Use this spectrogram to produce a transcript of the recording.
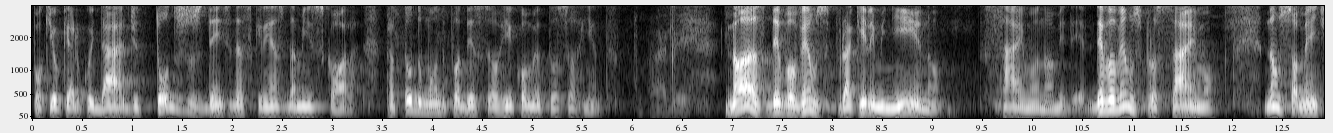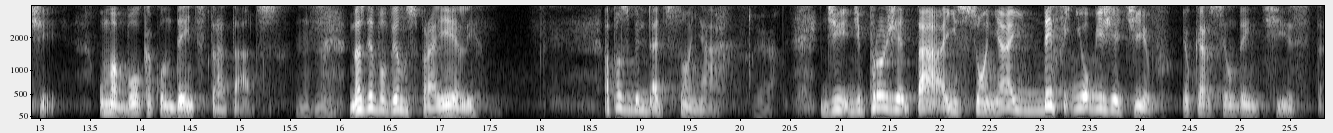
porque eu quero cuidar de todos os dentes das crianças da minha escola, para todo mundo poder sorrir como eu estou sorrindo. Nós devolvemos para aquele menino, Simon, o nome dele, devolvemos para o Simon não somente uma boca com dentes tratados, uhum. nós devolvemos para ele a possibilidade de sonhar, é. de, de projetar e sonhar e definir objetivo. Eu quero ser um dentista.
